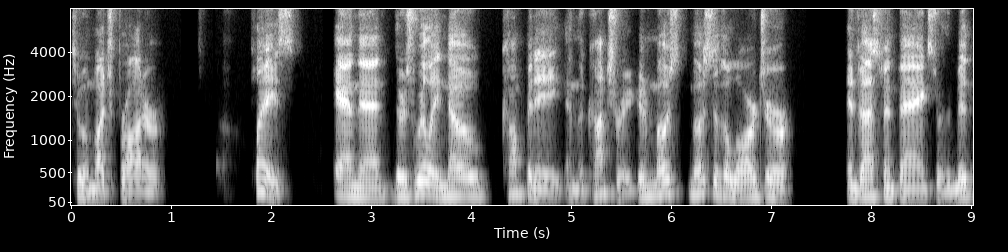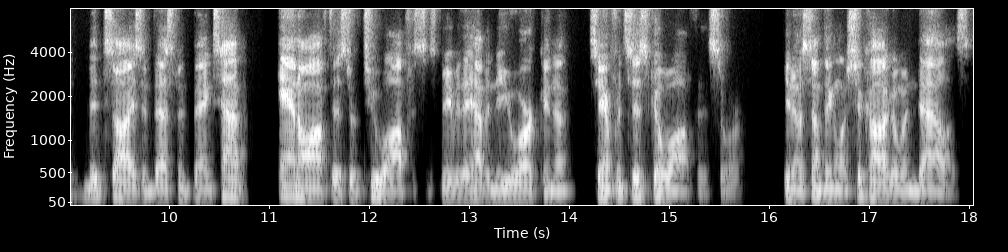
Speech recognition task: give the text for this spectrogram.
to a much broader place and then there's really no company in the country and most most of the larger investment banks or the mid mid-sized investment banks have an office or two offices. Maybe they have a new york and a san francisco office or you know something like chicago and dallas.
